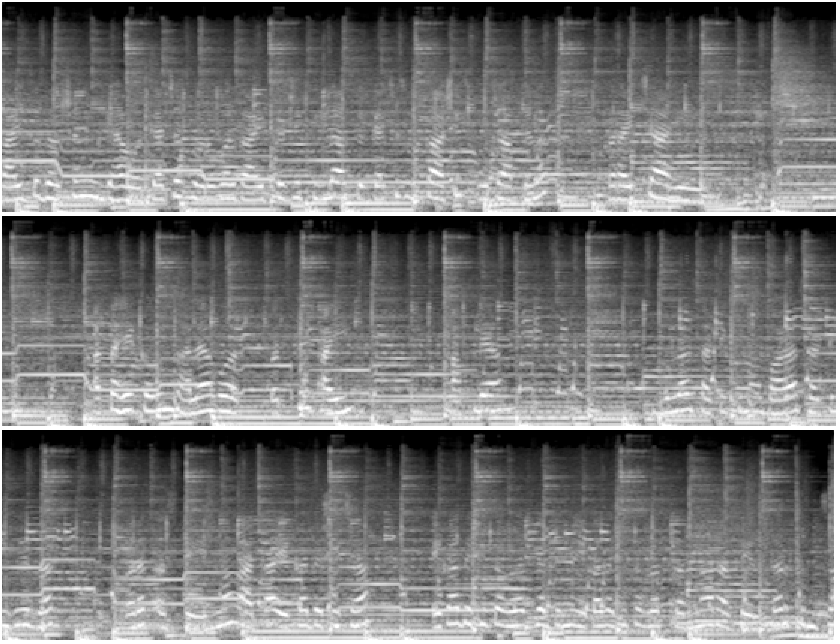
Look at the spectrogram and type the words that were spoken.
गाईचं दर्शन घ्यावं. त्याच्याचबरोबर गाईचं जे पिल्लं असतं त्याची सुद्धा अशीच पूजा आपल्याला करायची आहे. आता हे करून झाल्यावर प्रत्येक आई आपल्या मुलांसाठी किंवा बाळासाठी हे व्रत करत असते. मग आता एकादशीचा एकादशीचं व्रत जर तुम्ही एकादशीचं व्रत करणार असेल तर तुमचं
